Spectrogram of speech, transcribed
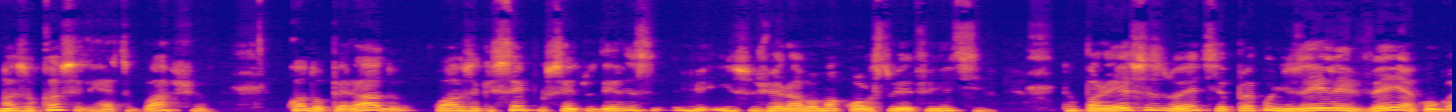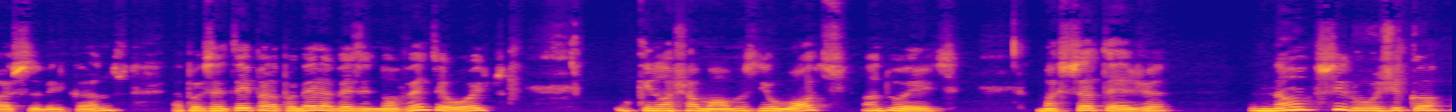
Mas o câncer de reto baixo, quando operado, quase que 100% deles, isso gerava uma colostomia definitiva. Então, para esses doentes, eu preconizei e levei a congressos americanos, apresentei pela primeira vez em 98 o que nós chamamos de Watch and Wait, uma estratégia não cirúrgica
